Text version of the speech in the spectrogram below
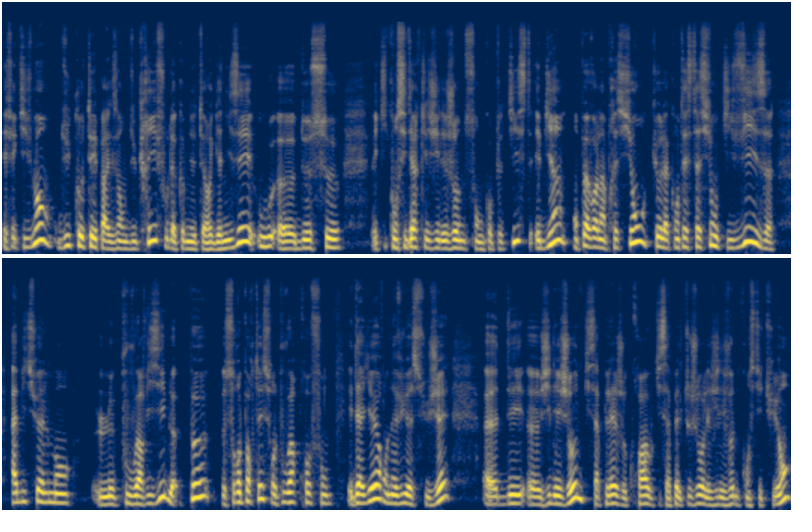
effectivement, du côté, par exemple, du CRIF ou de la communauté organisée ou euh, de ceux qui considèrent que les Gilets jaunes sont complotistes, eh bien, on peut avoir l'impression que la contestation qui vise habituellement le pouvoir visible peut se reporter sur le pouvoir profond. Et d'ailleurs, on a vu à ce sujet euh, des euh, gilets jaunes qui s'appelaient, je crois, ou qui s'appellent toujours les gilets jaunes constituants,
